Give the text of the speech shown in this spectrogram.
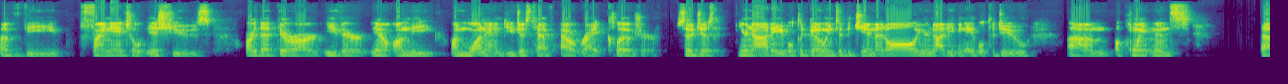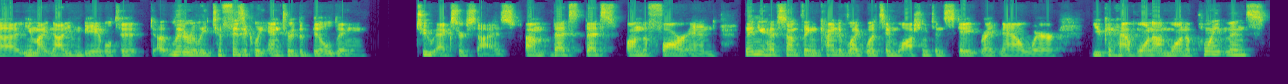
of the financial issues are that there are either you know on the on one end you just have outright closure so just you're not able to go into the gym at all you're not even able to do um, appointments uh, you might not even be able to uh, literally to physically enter the building to exercise. Um, that's that's on the far end. Then you have something kind of like what's in Washington State right now, where you can have one-on-one appointments,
